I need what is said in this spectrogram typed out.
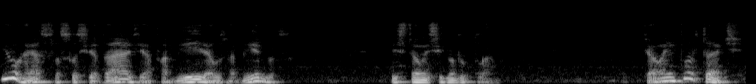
e o resto, a sociedade, a família, os amigos, estão em segundo plano. Então é importante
